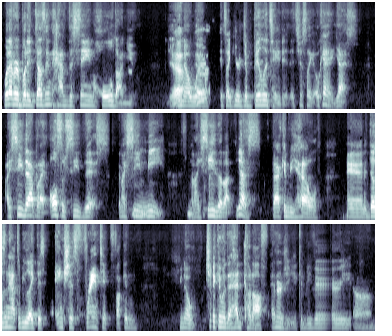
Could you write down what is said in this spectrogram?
whatever, but it doesn't have the same hold on you. Yeah. You know, where yeah. it's like you're debilitated. It's just like, okay, yes, I see that, but I also see this, and I see mm-hmm. me, and I see that, I, yes, that can be held. And it doesn't have to be like this anxious, frantic, fucking, you know, chicken with the head cut off energy. It can be very, um,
